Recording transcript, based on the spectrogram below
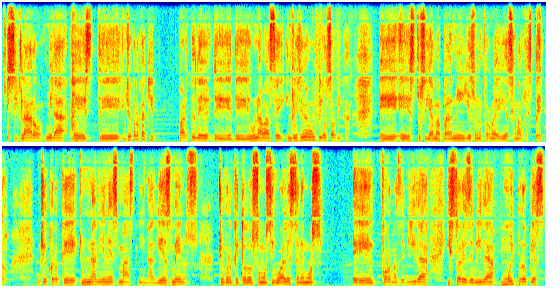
Sí, claro. Mira, este, yo creo que aquí parte de, una base, inclusive muy filosófica. Eh, esto se llama, para mí, y es una forma de vida, se llama respeto. Yo creo que nadie es más ni nadie es menos. Yo creo que todos somos iguales, tenemos eh, formas de vida, historias de vida muy propias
